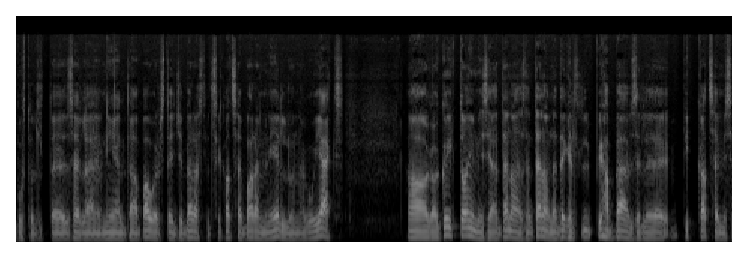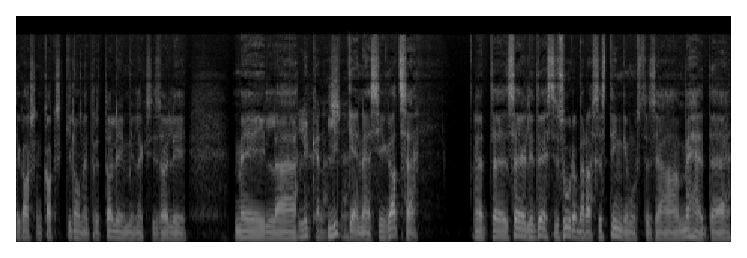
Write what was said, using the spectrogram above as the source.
puhtalt äh, selle nii-öelda power stage'i pärast, et see katse paremini ellu nagu jääks. aga kõik toimis ja tänase, tänane tegelikult pühapäev, selle pikk katse, mis see kakskümmend kaks kilomeetrit oli, milleks siis oli äh, meil äh, Likenes, Likenesi katse. et äh, see oli tõesti suurepärastes tingimustes ja mehed äh,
